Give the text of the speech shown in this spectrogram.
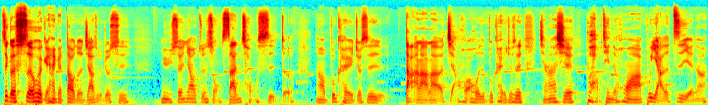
这个社会给她一个道德枷锁，就是女生要遵守三从四德，然后不可以就是大啦啦的讲话，或者不可以就是讲那些不好听的话啊、不雅的字眼啊。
